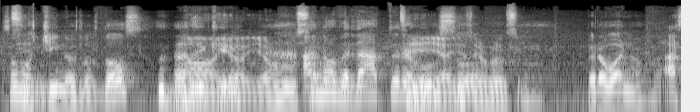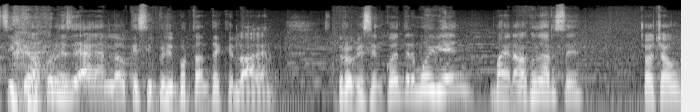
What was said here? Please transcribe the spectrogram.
Somos chinos los dos. No, yo, yo, ruso. Ah, no, ¿verdad? Tú eres sí, ruso. Yo, yo soy ruso. Pero bueno, así que vacúnense, háganlo, que siempre es importante que lo hagan. Espero que se encuentren muy bien. Vayan a vacunarse. Chao, chao.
